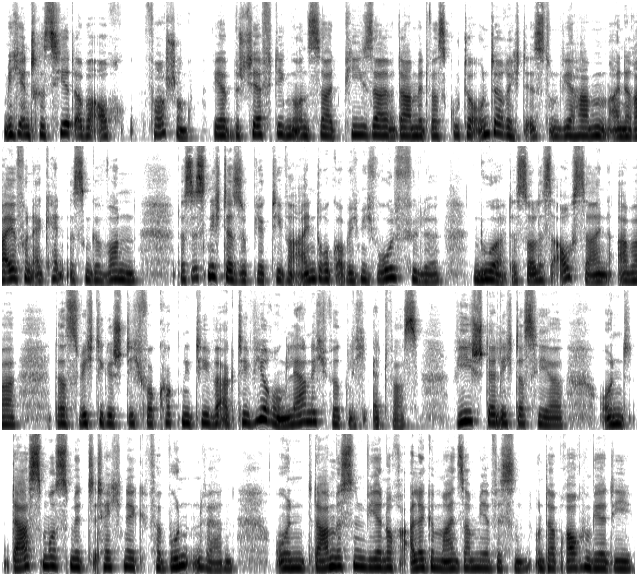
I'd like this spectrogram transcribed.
Mich interessiert aber auch Forschung. Wir beschäftigen uns seit PISA damit, was guter Unterricht ist und wir haben eine Reihe von Erkenntnissen gewonnen. Das ist nicht der subjektive Eindruck, ob ich mich wohlfühle. Nur, das soll es auch sein. Aber das wichtige Stichwort kognitive Aktivierung. Lerne ich wirklich etwas? Wie stelle ich das her? Und das muss mit Technik verbunden werden. Und da müssen wir noch alle gemeinsam mehr wissen. Und da brauchen wir die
